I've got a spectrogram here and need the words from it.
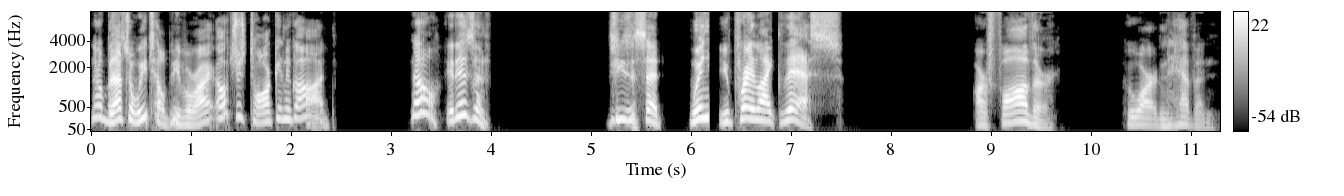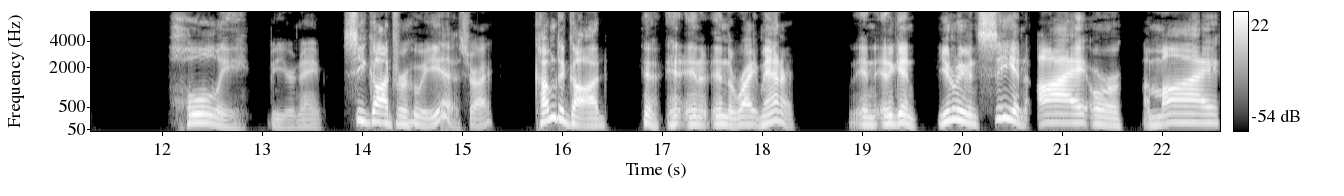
No, but that's what we tell people, right? Oh, just talking to God. No, it isn't. Jesus said, when you pray like this, our Father who art in heaven, holy be your name. See God for who he is, right? Come to God in, in, in the right manner. And, and again, you don't even see an I or a my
